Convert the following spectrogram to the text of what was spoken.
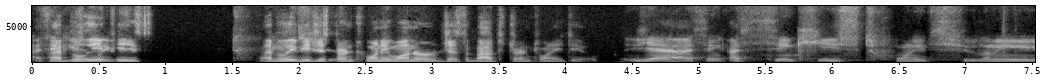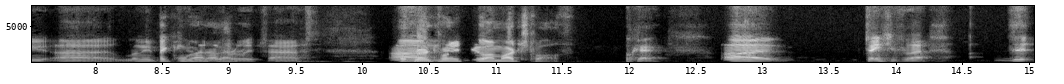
I, I believe he's, he's I believe he just turned 21 or just about to turn 22. Yeah, I think I think he's 22. Let me uh let me pull that up really fast. He'll um, turn 22 on March 12th. Okay. Uh thank you for that. The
